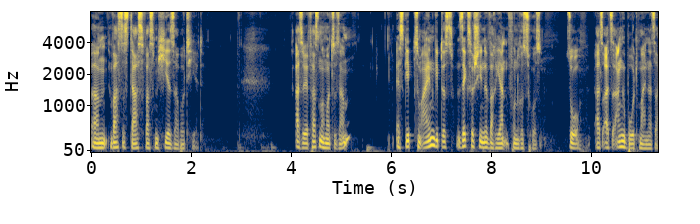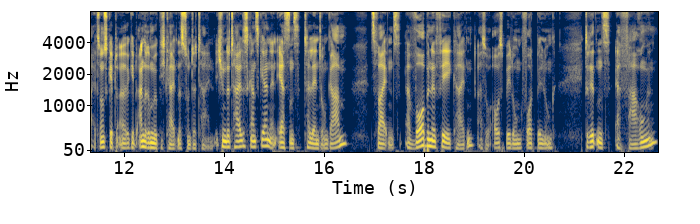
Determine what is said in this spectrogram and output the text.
ähm, was ist das, was mich hier sabotiert. Also wir fassen nochmal zusammen. Es gibt zum einen gibt es sechs verschiedene Varianten von Ressourcen. So, als, als Angebot meinerseits. Und es gibt, äh, gibt andere Möglichkeiten, das zu unterteilen. Ich unterteile es ganz gerne in erstens Talente und Gaben, zweitens erworbene Fähigkeiten, also Ausbildung, Fortbildung, drittens Erfahrungen,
